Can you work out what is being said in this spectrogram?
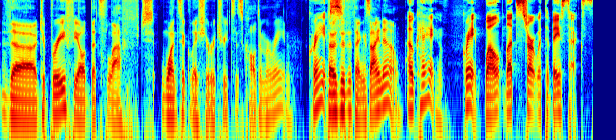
the debris field that's left once a glacier retreats is called a moraine. Great. Those are the things I know. Okay. Great. Well, let's start with the basics.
